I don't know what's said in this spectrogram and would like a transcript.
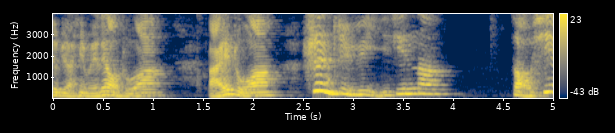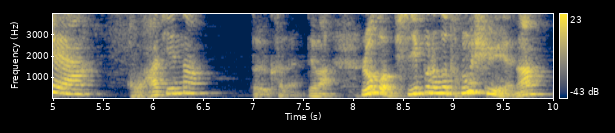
就表现为尿浊啊、白浊啊，甚至于遗精呐、早泄呀、滑精呐都有可能，对吧？如果脾不能够通血呢，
